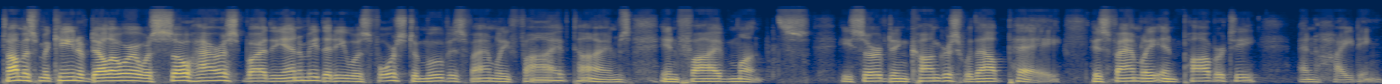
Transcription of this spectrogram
Thomas McKean of Delaware was so harassed by the enemy that he was forced to move his family five times in five months. He served in Congress without pay, his family in poverty and hiding.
